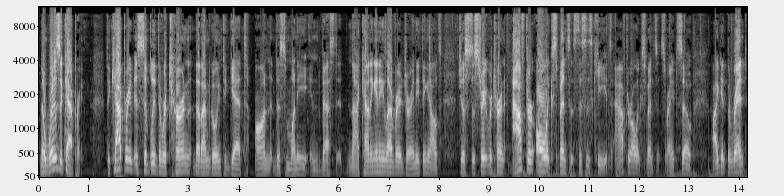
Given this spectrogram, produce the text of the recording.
Now, what is the cap rate? The cap rate is simply the return that I'm going to get on this money invested, not counting any leverage or anything else, just a straight return after all expenses. This is key. It's after all expenses, right? So I get the rent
